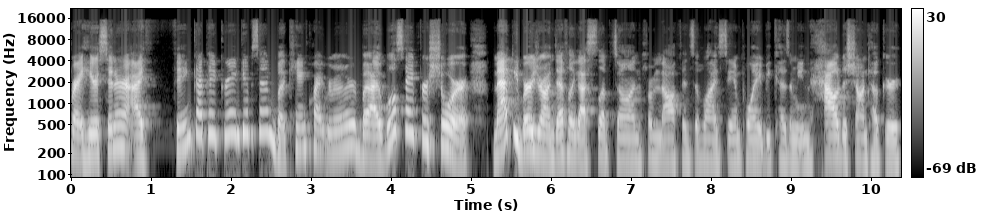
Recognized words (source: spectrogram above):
right here. Center, I think I picked Grant Gibson, but can't quite remember. But I will say for sure, Matthew Bergeron definitely got slept on from the offensive line standpoint because, I mean, how does Sean Tucker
